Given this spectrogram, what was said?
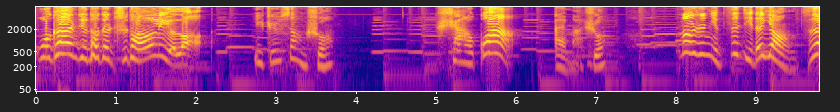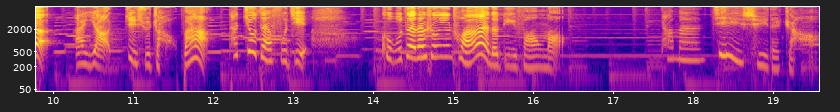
我看见他在池塘里了。一只象说：“傻瓜！”艾玛说：“那是你自己的影子。”哎呀，继续找吧，他就在附近，可不在他声音传来的地方呢。他们继续的找，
